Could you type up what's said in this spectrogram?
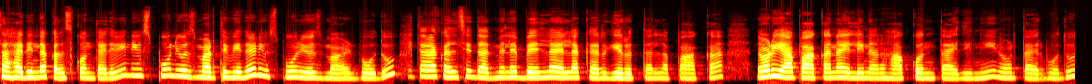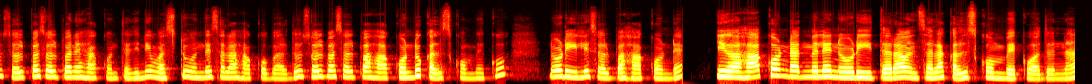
ಸಹಾಯದಿಂದ ಕಲ್ಸ್ಕೊತಾ ಇದ್ದೀವಿ. ನೀವು ಸ್ಪೂನ್ ಯೂಸ್ ಮಾಡ್ತೀವಿ ಅಂದರೆ ನೀವು ಸ್ಪೂನ್ ಯೂಸ್ ಮಾಡ್ಬೋದು. ಈ ಥರ ಕಲಸಿದ್ದಾದ್ಮೇಲೆ ಬೆಲ್ಲ ಎಲ್ಲ ಕರಗಿರುತ್ತಲ್ಲ ಪಾಕ ನೋಡಿ, ಆ ಪಾಕನ ಇಲ್ಲಿ ನಾನು ಹಾಕ್ಕೊತಾ ಇದ್ದೀನಿ. ನೋಡ್ತಾ ಇರ್ಬೋದು, ಸ್ವಲ್ಪ ಸ್ವಲ್ಪನೇ ಹಾಕ್ಕೊತಾ ಇದ್ದೀನಿ. ಅಷ್ಟು ಒಂದೇ ಸಲ ಹಾಕ್ಕೋಬಾರ್ದು. ಸ್ವಲ್ಪ ಸ್ವಲ್ಪ ಹಾಕ್ಕೊಂಡು ಕಲಿಸ್ಕೊಬೇಕು. ನೋಡಿ, ಇಲ್ಲಿ ಸ್ವಲ್ಪ ಹಾಕ್ಕೊಂಡೆ. ಈಗ ಹಾಕ್ಕೊಂಡಾದ್ಮೇಲೆ ನೋಡಿ ಈ ಥರ ಒಂದ್ಸಲ ಕಲಿಸ್ಕೊಬೇಕು ಅದನ್ನು.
